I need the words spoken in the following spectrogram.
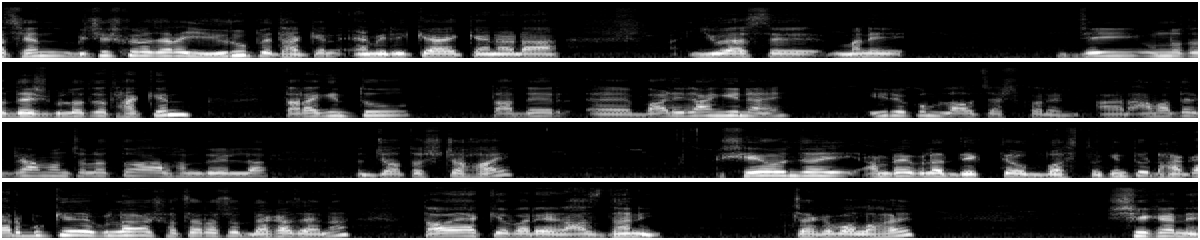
আছেন, বিশেষ করে যারা ইউরোপে থাকেন, আমেরিকায়, কানাডা ইউএসএ মানে যেই উন্নত দেশগুলোতে থাকেন, তারা কিন্তু তাদের বাড়ির আঙ্গিনায় এইরকম লাউ চাষ করেন। আর আমাদের গ্রাম অঞ্চলে তো আলহামদুলিল্লাহ যথেষ্ট হয়। সে অনুযায়ী আমরা এগুলো দেখতে অভ্যস্ত। কিন্তু ঢাকার বুকে এগুলা সচরাচর দেখা যায় না। তাও একেবারে রাজধানী, যাকে বলা হয়। সেখানে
